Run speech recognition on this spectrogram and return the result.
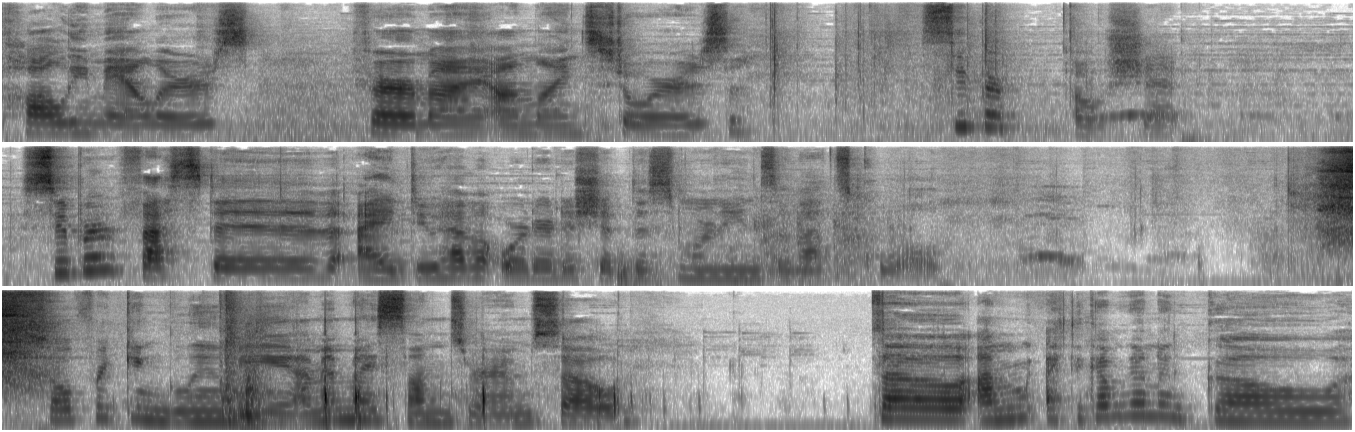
poly mailers for my online stores. Super, oh shit. Super festive. I do have an order to ship this morning, so that's cool. So freaking gloomy. I'm in my son's room, so so I'm I think I'm gonna go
